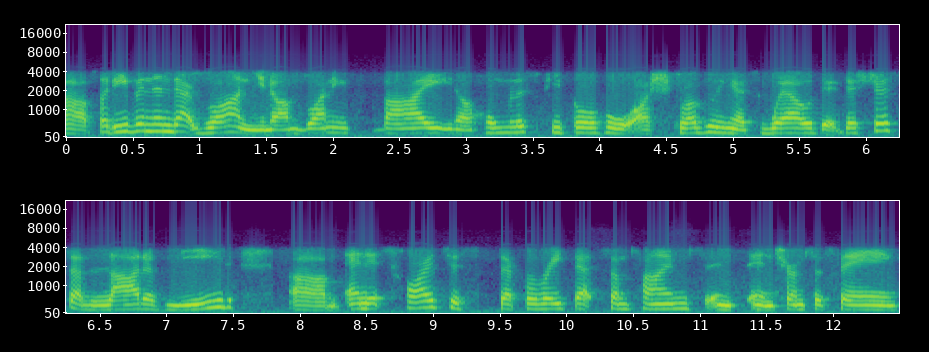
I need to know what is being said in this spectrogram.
Uh, but even in that run, you know, I'm running by, you know, homeless people who are struggling as well. There's just a lot of need. Um, and it's hard to separate that sometimes in, in terms of saying,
